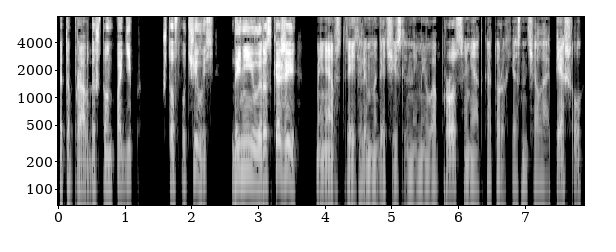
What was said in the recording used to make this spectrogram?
Это правда, что он погиб? Что случилось? Даниил, расскажи! Меня встретили многочисленными вопросами, от которых я сначала опешил,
